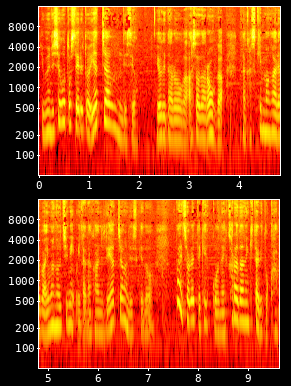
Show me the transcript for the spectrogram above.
自分で仕事してるとやっちゃうんですよ夜だろうが朝だろうがなんか隙間があれば今のうちにみたいな感じでやっちゃうんですけどやっぱりそれって結構ね体に来たりとか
